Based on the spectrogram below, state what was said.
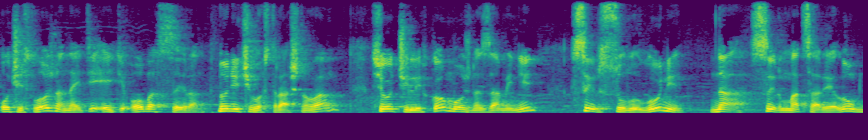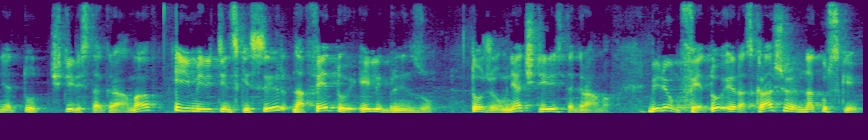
очень сложно найти эти оба сыра. Но ничего страшного, все очень легко можно заменить сыр сулугуни на сыр моцареллу, у меня тут 400 граммов, и меритинский сыр на фету или бринзу. Тоже у меня 400 граммов. Берем фету и раскрашиваем на куски.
